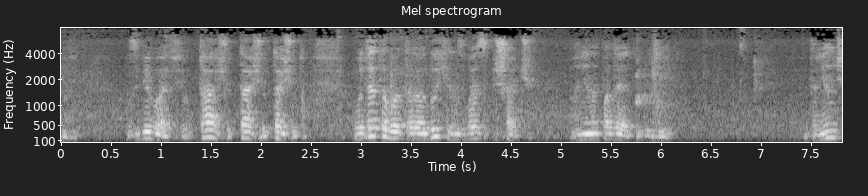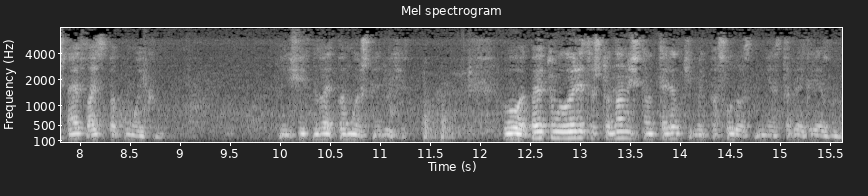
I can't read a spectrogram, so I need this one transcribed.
люди забивают все, тащут, тащут, тащут. Вот это вот э, духи называются пешачи. Они нападают на людей. Вот они начинают лазить по помойкам. Еще их называют помоечные духи. Вот, поэтому говорится, что на ночь надо тарелки мыть посуду, не оставлять грязную.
